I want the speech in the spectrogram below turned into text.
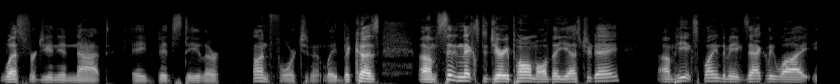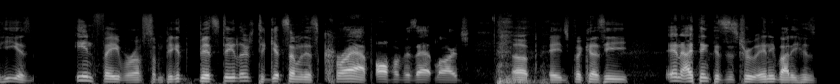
West Virginia not a bid stealer unfortunately, because um, sitting next to Jerry Palm all day yesterday, um, he explained to me exactly why he is in favor of some big bid stealers to get some of this crap off of his at-large uh, page because he, and I think this is true. Anybody who's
